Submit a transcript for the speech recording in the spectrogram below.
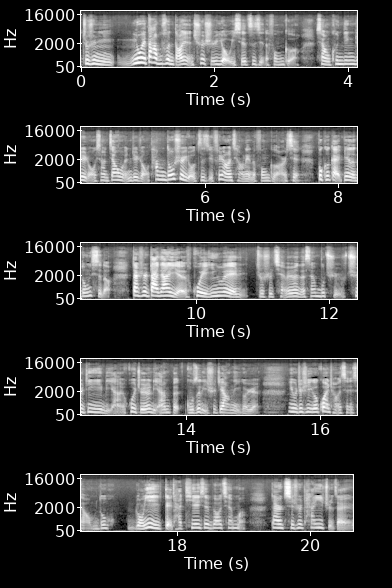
就是你，因为大部分导演确实有一些自己的风格，像昆汀这种，像姜文这种，他们都是有自己非常强烈的风格，而且不可改变的东西的。但是大家也会因为就是前面的三部曲去定义李安，会觉得李安本骨子里是这样的一个人，因为这是一个惯常现象，我们都容易给他贴一些标签嘛。但是其实他一直在。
